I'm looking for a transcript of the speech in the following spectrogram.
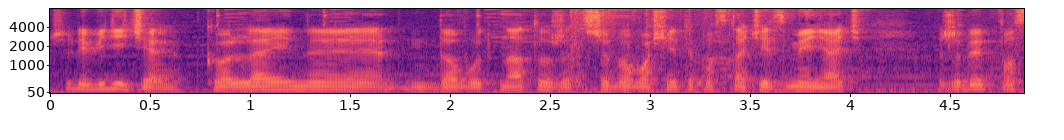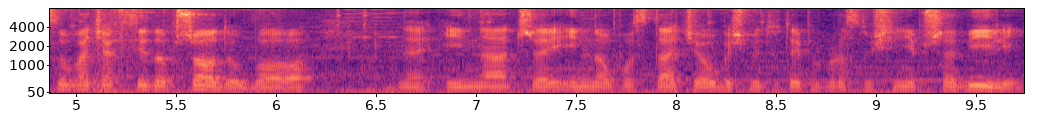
Czyli widzicie, kolejny dowód na to, że trzeba właśnie te postacie zmieniać, żeby posuwać akcję do przodu, bo e, inaczej inną postacią byśmy tutaj po prostu się nie przebili.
